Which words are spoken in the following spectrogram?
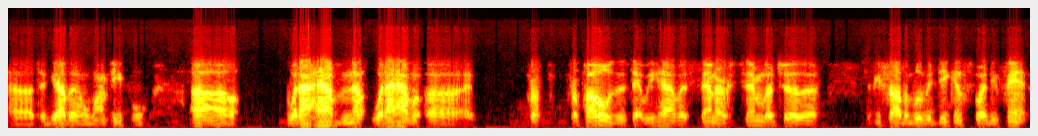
uh, together and one people. Uh, what I have no, what I have uh, pro- proposed is that we have a center similar to the if you saw the movie Deacons for Defense.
